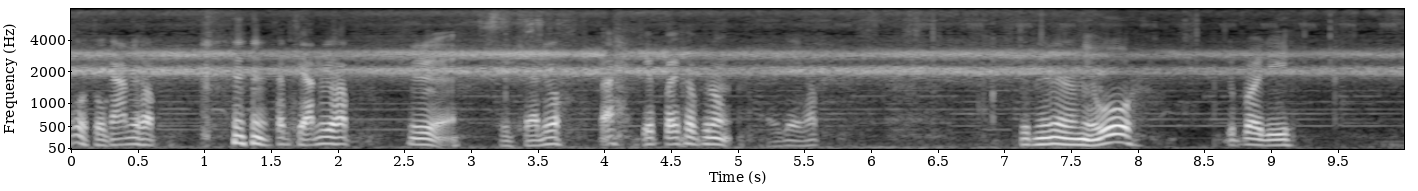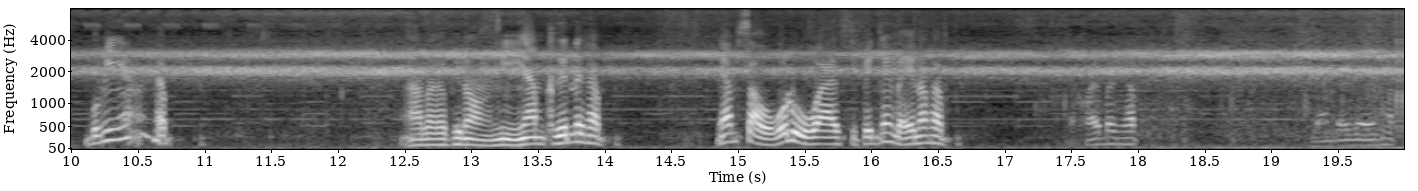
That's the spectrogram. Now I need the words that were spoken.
โอ้ตัวงามอยู่ครับ แขนแขนอยู่ครับเออแขนแขนอยู่ไปเก็บไปครับพี่น้องไปเลยครับเก็บนี้เลยนี่โอ้เรียบร้อยดีบ่มีหยังครับเอาละครับพี่น้องนี่ยามคืนนะครับยามเสาร์ก็รู้ว่าสิเป็นยังไงเนาะครับคอยเบิ้งครับยามไปเลยครับ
